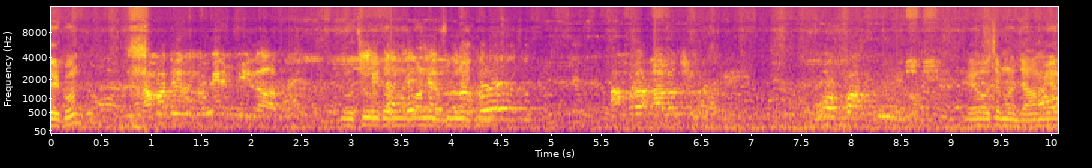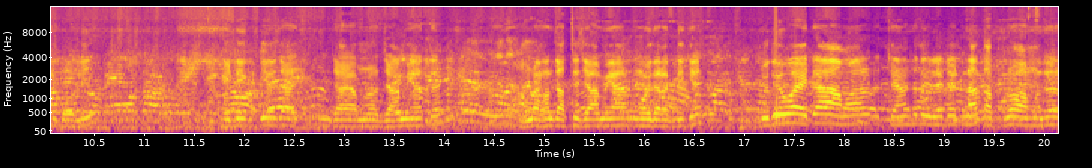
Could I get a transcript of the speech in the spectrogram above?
দেখুন। আমাদের নবীর মিলাদ। আমরা আলোচনা। এ হচ্ছে জামিয়ার গলি এদিক দিয়ে যায় যায় আপনার জামিয়াতে। আমরা এখন যাচ্ছি জামিয়ার ময়দানের দিকে। যদিও বা এটা আমার চ্যানেলের সাথে রিলেটেড না, তারপরেও আমাদের,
